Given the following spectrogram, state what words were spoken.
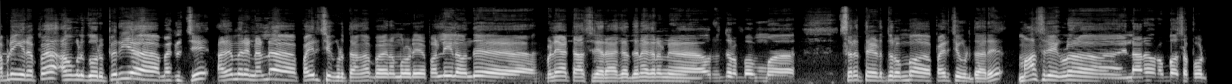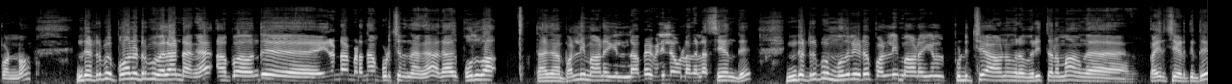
அப்படிங்கிறப்ப அவங்களுக்கு ஒரு பெரிய மகிழ்ச்சி. அதே மாதிரி நல்ல பயிற்சி கொடுத்தாங்க. இப்போ நம்மளுடைய பள்ளியில் வந்து விளையாட்டு ஆசிரியராக தினகரன் அவர் வந்து ரொம்ப ம- சிரத்தை எடுத்து ரொம்ப பயிற்சி கொடுத்தாரு. மாசிரியர்களும் எல்லாரும் ரொம்ப சப்போர்ட் பண்ணோம். இந்த ட்ரிப்பு போன ட்ரிப்பு விளையாண்டாங்க. அப்போ வந்து இரண்டாம் இடம் தான் பிடிச்சிருந்தாங்க. அதாவது பொதுவாக பள்ளி மாணவிகள் எல்லாமே வெளியில் உள்ளவங்கெல்லாம் சேர்ந்து இந்த ட்ரிப்பு முதலிடம் பள்ளி மாணவிகள் பிடிச்சே ஆகணுங்கிற விரித்தனமாக அவங்க பயிற்சி எடுத்துகிட்டு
